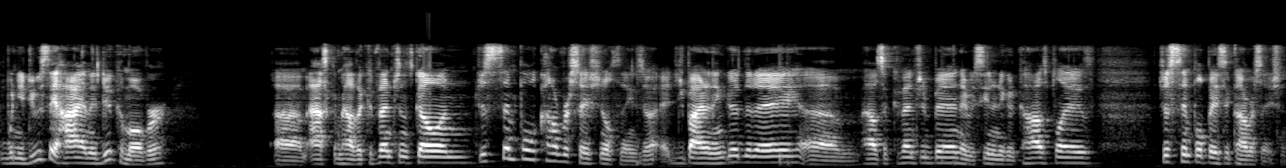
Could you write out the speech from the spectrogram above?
when you do say hi and they do come over, Um, ask them how the convention's going. Just simple conversational things. Did you buy anything good today? Um, how's the convention been? Have you seen any good cosplays? Just simple, basic conversation.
